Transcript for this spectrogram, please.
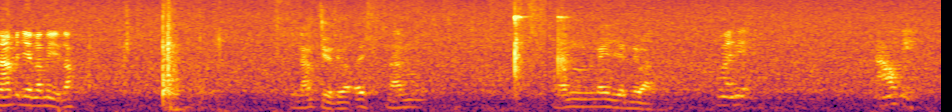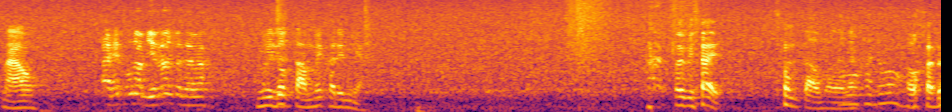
น้ำเป็นเย็นเรามีอยู่แล้วน้ำจืดดีกว่าเอ้ย น้ำน้ำไม่เย็นดีกว่าทำไมพี่หนาวสิหนาวไอ้เห็ดถุงน้ำเย็นแล้วจะใช่ไหมมีส้มตำไม่คาเดเมีย เฮ้ยไม่ใช่ส้มตำอะไรอะโวนะคาโดอะโวคาโด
